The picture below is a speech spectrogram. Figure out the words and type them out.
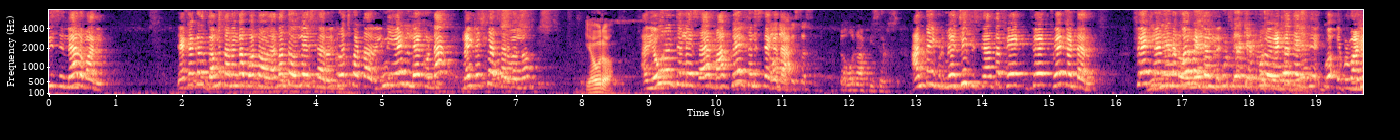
తీసిన నేల మాది. ఎక్కడెక్కడ దొంగతనంగా పోతాం అదంతా వదిలేసినారు. ఇక్కడ వచ్చి పడతారు. ఇన్ని ఏంటి లేకుండా నైట్ వచ్చినారు సార్ వాళ్ళు. ఎవరు? అది ఎవరని తెలియదు సార్. మాకు పేరు తెలిస్తే కదా. అంతా ఇప్పుడు మేము చూపిస్తే అంతా ఫేక్ ఫేక్ ఫేక్ అంటారు. ఫేక్. ఇప్పుడు ఎట్లా చేస్తే గో- ఇప్పుడు వాడు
